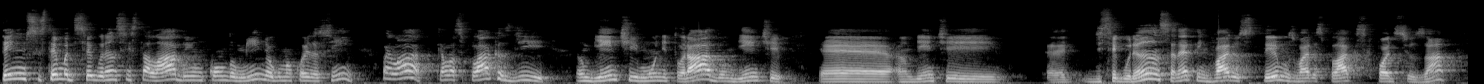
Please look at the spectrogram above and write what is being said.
Tem um sistema de segurança instalado em um condomínio, alguma coisa assim. Vai lá, aquelas placas de ambiente monitorado, ambiente, é, ambiente é, de segurança, né? tem vários termos, várias placas que pode se usar.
